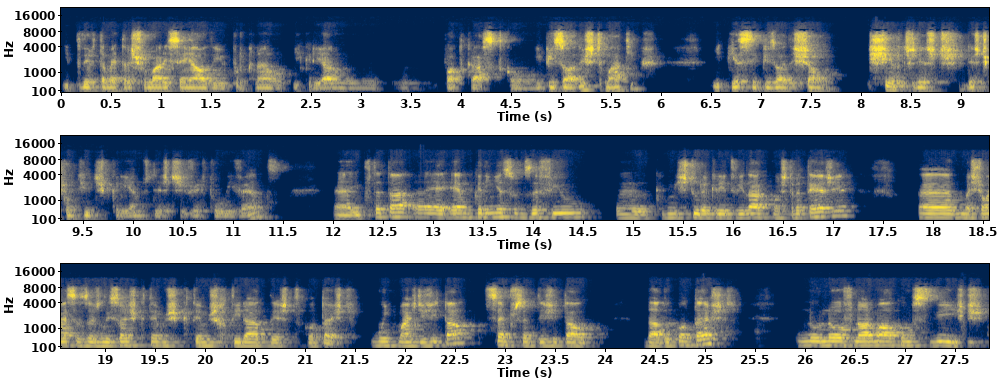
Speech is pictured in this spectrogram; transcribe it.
e poder também transformar isso em áudio, porque não, e criar um, um podcast com episódios temáticos, e que esses episódios são excertos destes, destes conteúdos que criamos, destes virtual events, uh, e portanto há, é, é, um bocadinho esse o desafio uh, que mistura criatividade com estratégia, uh, mas são essas as lições que temos, que temos retirado deste contexto. Muito mais digital, 100% digital dado o contexto, no novo normal, como se diz,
